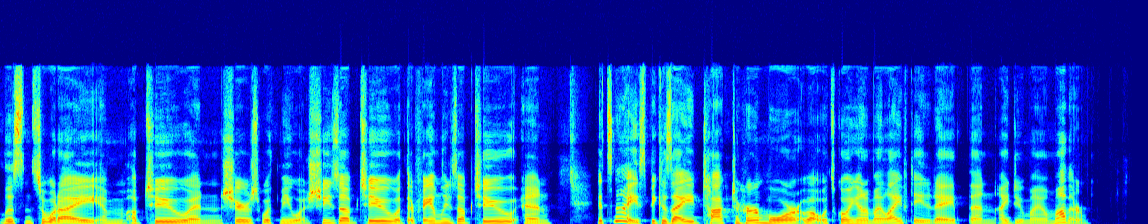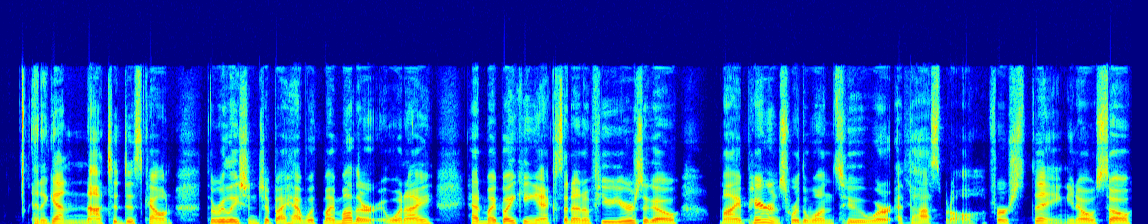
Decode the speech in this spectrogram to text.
listens to what I am up to and shares with me what she's up to, what their family's up to. And it's nice because I talk to her more about what's going on in my life day to day than I do my own mother. And again, not to discount the relationship I have with my mother. When I had my biking accident a few years ago, my parents were the ones who were at the hospital first thing, you know. So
